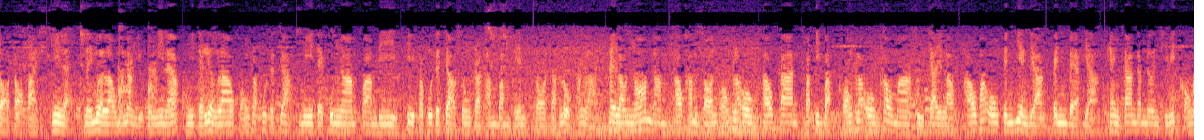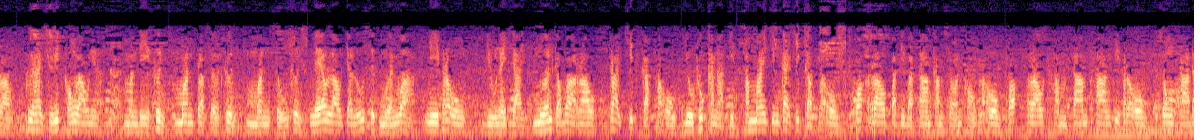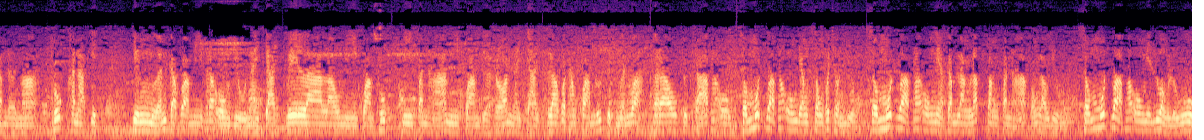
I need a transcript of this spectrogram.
ต่อต่อไป นี่แหละ ในเมื่อเรามานั่งอยู่ตรงนี้แล้ว มีแต่เรื่องราวของพระพุทธเจ้า มีแต่คุณงามความดีที่พระพุทธเจ้าทรงกระทำบำเพ็ญต่อสัตว์โลกทั้งหลาย ให้เราน้อมนำเอาคำสอนของพระองค์ เอาการปฏิบัติของพระองค์เข้ามาสู่ใจเรา เอาพระองค์เป็นเยี่ยงอย่างเป็นแบบอย่าง แห่งการดำเนินชีวิตของเรา เพื่อให้ชีวิตของเราเนี่ย มันดีขึ้น มันประเสริฐขึ้น มันสูงขึ้น แล้วเราจะรู้สึกเหมือนว่ามีพระองค์อยู่ในใจ เหมือนกับว่าเราใกล้ชิดกับพระองค์อยู่ทุกขณะจิตทำไมจึงใกล้ชิดกับพระองค์ เพราะเราปฏิบัติตามคำสอนของพระองค์ เพราะเราทำตามทางที่พระองค์ทรงพาดำเนินมา ทุกขณะจิต จึงเหมือนกับว่ามีพระองค์อยู่ในใจ เวลาเรามีความทุกข์ มีปัญหา มีความเดือดร้อนในใจ เราก็ทำความรู้สึกเหมือนว่า เราปรึกษาพระองค์ สมมุติว่าพระองค์ยังทรงพระชนอยู่ สมมุติว่าพระองค์เนี่ยกำลังรับฟังปัญหาของเราอยู่ สมมุติว่าพระองค์นี่ล่วงรู้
